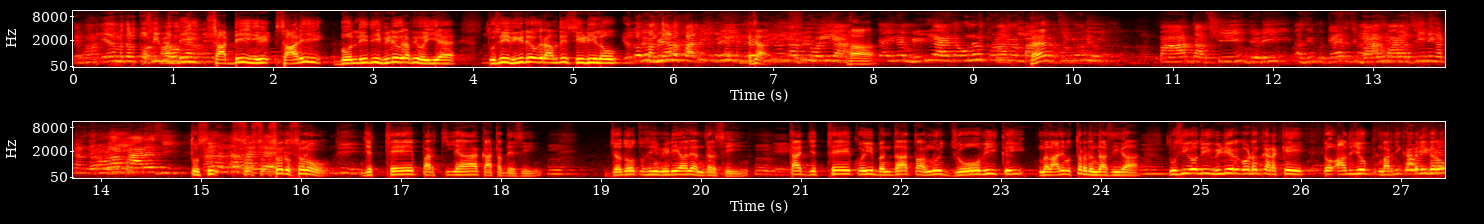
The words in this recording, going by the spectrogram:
ਤੇ ਹੁਣ ਇਹਦਾ ਮਤਲਬ ਤੁਸੀਂ ਵੀ ਉਹ ਸਾਡੀ ਕਰਨੇ ਆ। ਸਾਡੀ ਸਾਰੀ ਬੋਲੀ ਦੀ ਵੀਡੀਓਗ੍ਰਾਫੀ ਹੋਈ ਹੈ। ਤੁਸੀਂ ਵੀਡੀਓਗ੍ਰਾਫ ਦੀ ਸੀਡੀ ਲਓ। ਜਦੋਂ ਬੰਦਿਆਂ ਨੂੰ ਪਰਚੀ ਅੱਛਾ। ਹੋਈ ਆ ਹਾਂ। ਤੇ ਇਹਨੇ ਮੀਡੀਆ ਆਇਆ ਤੇ ਉਹਨਾਂ ਨੇ ਕਿਉਂ ਨਹੀਂ ਹੈਂ? ਪਾਰਦਰਸ਼ੀ ਕਿਉਂ ਨਹੀਂ ਹੋਈ? ਪਾਰਦਰਸ਼ੀ ਜਿਹੜੀ ਅਸੀਂ ਕਹਿ ਰਹੇ ਸੀ ਬਾਰ ਪਰਚੀ ਨਹੀਂ ਕੱਟਣ ਦੇ ਰੌਲਾ ਪਾ ਰਹੇ ਸੀ। ਤੁਸੀਂ ਹਾਂ, ਸੁ- ਸੁ- ਸੁਣੋ ਸੁਣੋ। ਜਿੱਥੇ ਪਰਚੀਆਂ ਕੱਟਦੇ ਸੀ ਜਦੋਂ ਤੁਸੀਂ ਮੀਡੀਆ ਵਾਲੇ ਅੰਦਰ ਸੀ ਤਾਂ ਜਿੱਥੇ ਕੋਈ ਬੰਦਾ ਤੁਹਾਨੂੰ ਜੋ ਵੀ ਕੋਈ ਮੁਲਾਜ਼ਮ ਉੱਤਰ ਦਿੰਦਾ ਸੀਗਾ ਤੁਸੀਂ ਉਹਦੀ ਵੀਡੀਓ ਰਿਕਾਰਡਿੰਗ ਕਰਕੇ ਤੇ ਆਪਦੀ ਜੋ ਮਰਜ਼ੀ ਕਾਰਵਾਈ ਕਰੋ।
